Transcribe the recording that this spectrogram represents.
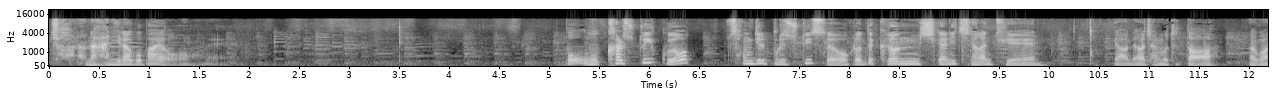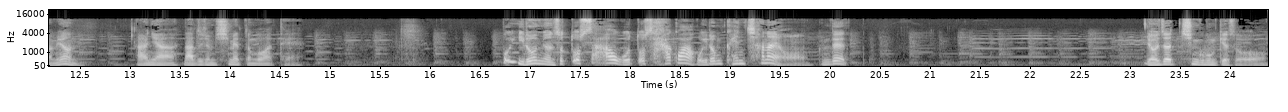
저는 아니라고 봐요. 네. 뭐 욱할 수도 있고요. 성질 부릴 수도 있어요. 그런데 그런 시간이 지나간 뒤에 야 내가 잘못했다 라고 하면 아니야 나도 좀 심했던 것 같아. 뭐 이러면서 또 싸우고 또 사과하고 이러면 괜찮아요. 근데 여자친구분께서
